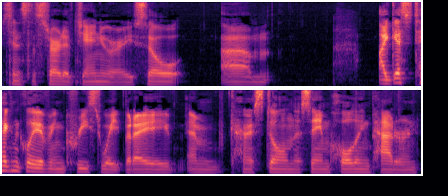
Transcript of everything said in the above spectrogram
since the start of January. So um, I guess technically I've increased weight, but I am kind of still in the same holding pattern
